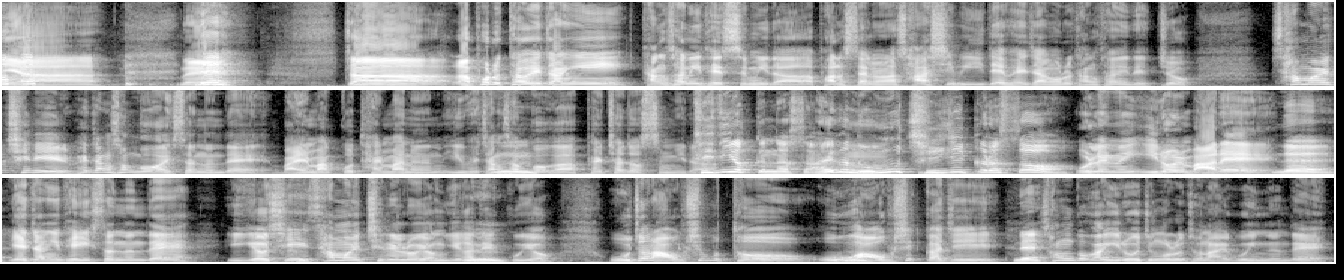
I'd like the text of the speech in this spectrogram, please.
아니야. 네. 네. 자 라포르타 회장이 당선이 됐습니다. 바르셀로나 42대 회장으로 당선이 됐죠. 3월 7일 회장 선거가 있었는데 말 맞고 탈 많은 이 회장 음. 선거가 펼쳐졌습니다. 드디어 끝났어. 아 이거 음. 너무 질질 끌었어. 원래는 1월 말에 네. 예정이 돼 있었는데 이것이 3월 7일로 연기가 음. 됐고요. 오전 9시부터 오후 9시까지 네. 선거가 이루어진 걸로 저는 알고 있는데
